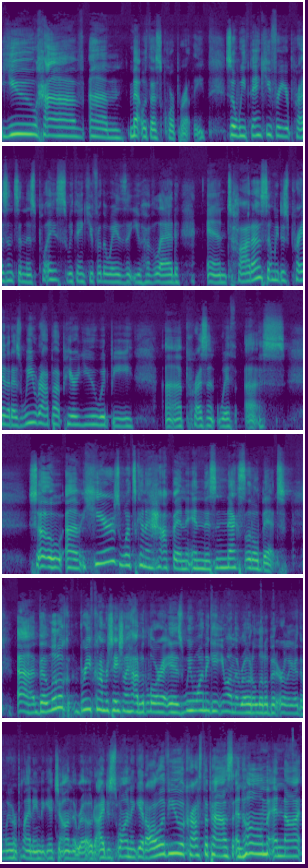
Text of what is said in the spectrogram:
you have um, met with us corporately. So we thank you for your presence in this place. We thank you for the ways that you have led and taught us. And we just pray that as we wrap up here, you would be uh, present with us. So um, here's what's going to happen in this next little bit. Uh, the little brief conversation I had with Laura is we want to get you on the road a little bit earlier than we were planning to get you on the road. I just want to get all of you across the pass and home and not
